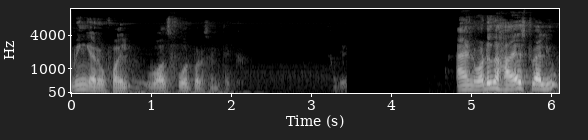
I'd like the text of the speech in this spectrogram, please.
wing aerofoil was 4 percent thick. And what is the highest value?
